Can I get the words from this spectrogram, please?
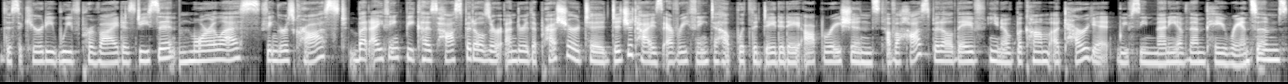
the security we've provided is decent, more or less, fingers crossed. But I think because hospitals are under the pressure to digitize everything to help with the day to day operations of a hospital, they've, you know, become a target. We've seen many of them pay ransoms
